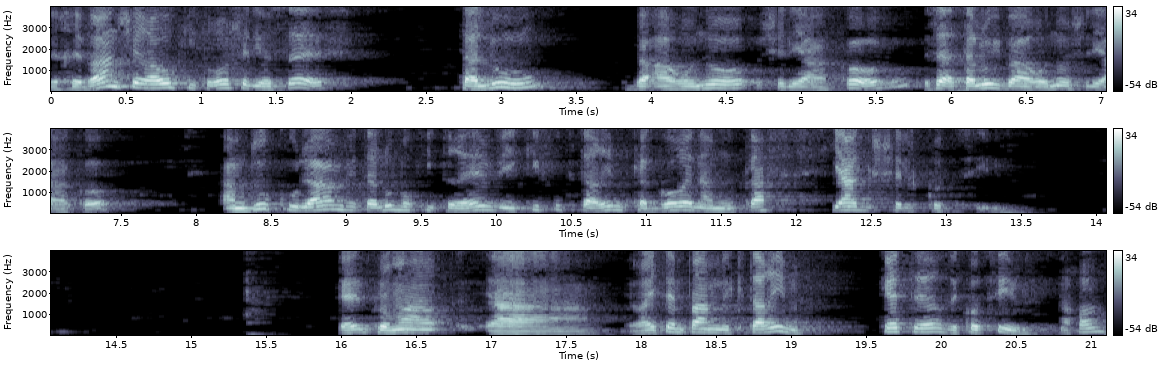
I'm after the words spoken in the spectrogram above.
וכיוון שראו כתרו של יוסף, תלו בארונו של יעקב, זה תלוי בארונו של יעקב, עמדו כולם ותלו בו כתריהם והקיפו כתרים כגורן המוקף סייג של קוצים. כן, כלומר, ראיתם פעם כתרים? כתר זה קוצים, נכון?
